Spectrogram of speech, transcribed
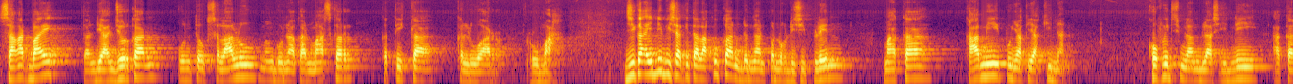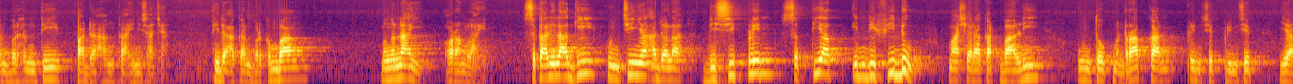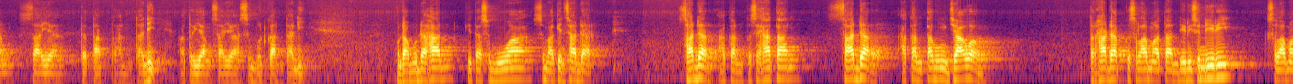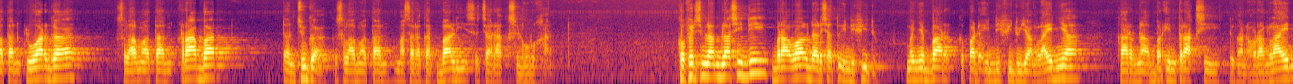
Sangat baik dan dianjurkan untuk selalu menggunakan masker ketika keluar rumah. Jika ini bisa kita lakukan dengan penuh disiplin, maka kami punya keyakinan COVID-19 ini akan berhenti pada angka ini saja. Tidak akan berkembang mengenai orang lain. Sekali lagi kuncinya adalah disiplin setiap individu masyarakat Bali untuk menerapkan prinsip-prinsip yang saya tetapkan tadi atau yang saya sebutkan tadi. Mudah-mudahan kita semua semakin sadar. Sadar akan kesehatan, sadar akan tanggung jawab terhadap keselamatan diri sendiri, keselamatan keluarga, keselamatan kerabat, dan juga keselamatan masyarakat Bali secara keseluruhan. COVID-19 ini berawal dari satu individu, menyebar kepada individu yang lainnya karena berinteraksi dengan orang lain,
